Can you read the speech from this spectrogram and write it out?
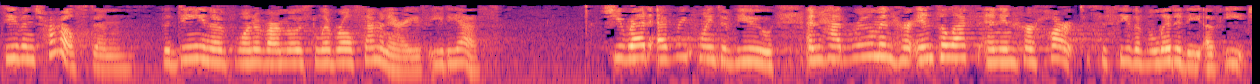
Steven Charleston, the dean of one of our most liberal seminaries, EDS. She read every point of view and had room in her intellect and in her heart to see the validity of each,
